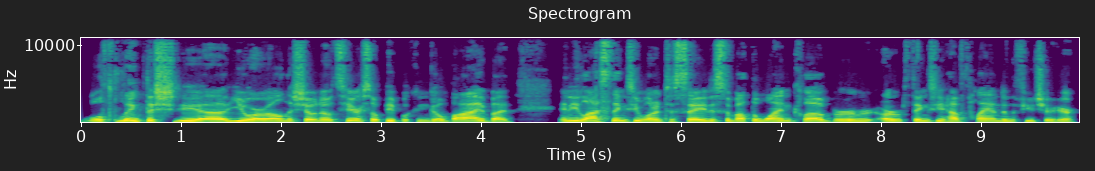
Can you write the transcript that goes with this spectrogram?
we'll link the, sh- uh, URL in the show notes here so people can go by. But any last things you wanted to say just about the wine club or or things you have planned in the future here?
